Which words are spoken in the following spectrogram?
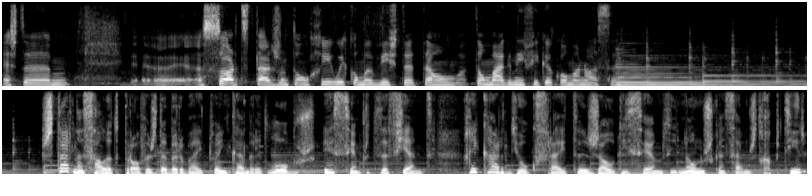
esta eh, a sorte de estar junto a um rio e com uma vista tão, tão magnífica como a nossa. Estar na sala de provas da Barbeito em Câmara de Lobos é sempre desafiante. Ricardo Diogo Freitas, já o dissemos e não nos cansamos de repetir,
